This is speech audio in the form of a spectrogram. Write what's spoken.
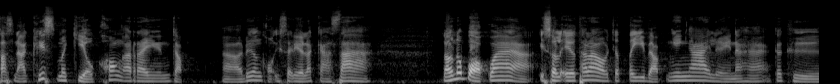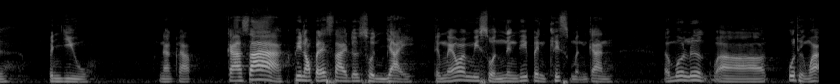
ศาสนาคริสต์มาเกี่ยวข้องอะไรกันกับเรื่องของอิสราเอลและกาซาเราต้องบอกว่าอิสราเอลถ้าเราจะตีแบบง่าย ๆเลยนะฮะก็คือเป็นยิวนะครับกาซาพี่น้องปาเลสไตน์โดยส่วนใหญ่ ถึงแม้ว่ามีส่วนหนึ่งที่เป็นคริสต์เหมือนกัน แล้วเมื่อเลือกพูดถึงว่า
